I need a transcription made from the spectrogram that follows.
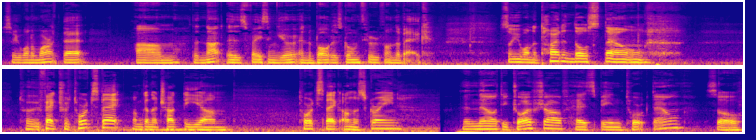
So you want to mark that um, the nut is facing you and the bolt is going through from the back. So you want to tighten those down to factory torque spec. I'm going to chuck the um, torque spec on the screen. And now the drive shaft has been torqued down so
